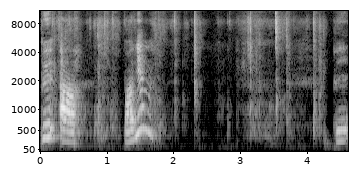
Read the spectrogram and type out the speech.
Py, a. Pawiem? Py.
